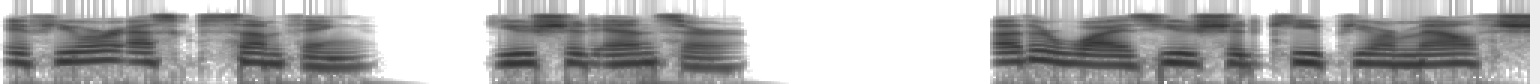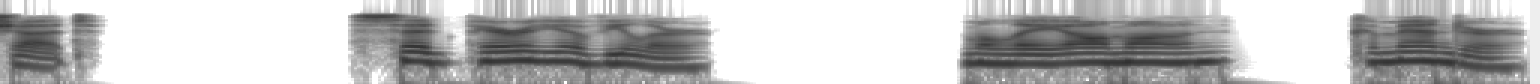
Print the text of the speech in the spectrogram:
If you're asked something, you should answer. Otherwise you should keep your mouth shut. Said Periyavelar. Malayaman, Commander.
